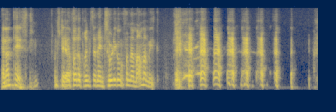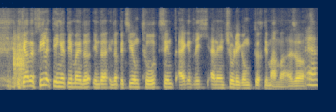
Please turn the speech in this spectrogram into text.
Einen Test. Und stell dir ja. vor, du bringst eine Entschuldigung von der Mama mit. Ich glaube, viele Dinge, die man in der, in, der, in der Beziehung tut, sind eigentlich eine Entschuldigung durch die Mama. Also ja,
